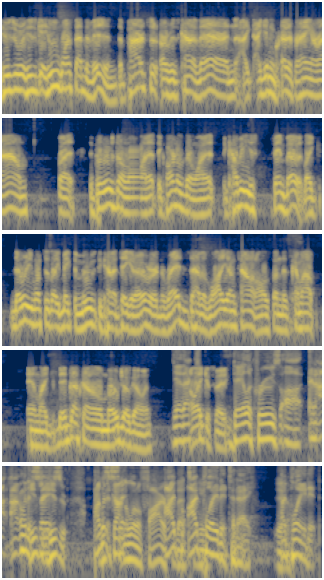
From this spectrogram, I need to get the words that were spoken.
who's, who's who wants that division? The Pirates are, are just kind of there, and I, I give them credit for hanging around, but the Brewers don't want it. The Cardinals don't want it. The Cubbies, same boat. Like, nobody wants to, like, make the move to kind of take it over, and the Reds have a lot of young talent all of a sudden that's come up, and, like, they've got kind of a little mojo going. Yeah, that I like it, Smitty. De La Cruz, uh, and I, I'm going to He's, say he's, I'm he's gonna gotten say- a little fire. For I, that I played it today. I played it,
